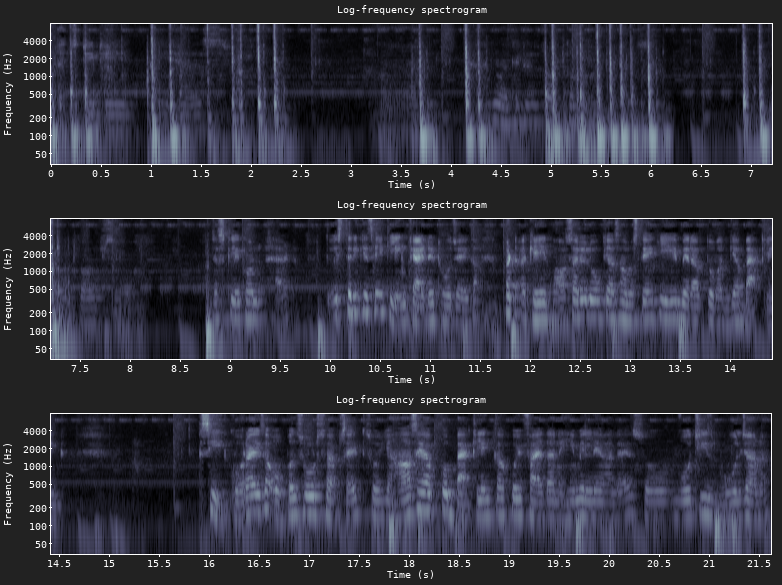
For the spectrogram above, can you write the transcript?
https just click on add तो इस तरीके से एक लिंक एडिट हो जाएगा. बट अगेन बहुत सारे लोग क्या समझते हैं कि ये मेरा तो बन गया backlink see Quora is a open source website so यहाँ से आपको बैकलिंक का कोई फ़ायदा नहीं मिलने वाला है. सो so, वो चीज़ भूल जाना.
